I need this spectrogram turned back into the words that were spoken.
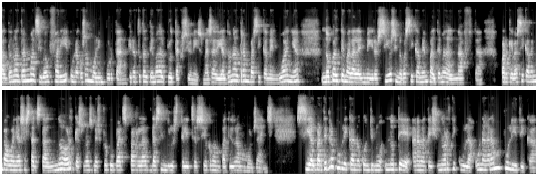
el Donald Trump els hi va oferir una cosa molt important, que era tot el tema del proteccionisme. És a dir, el Donald Trump bàsicament guanya no pel tema de la immigració, sinó bàsicament pel tema del NAFTA, perquè bàsicament va guanyar els estats del nord, que són els més preocupats per la desindustrialització que van patir durant molts anys. Si el Partit Republicà no, continua, no té ara mateix, no articula una gran política,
